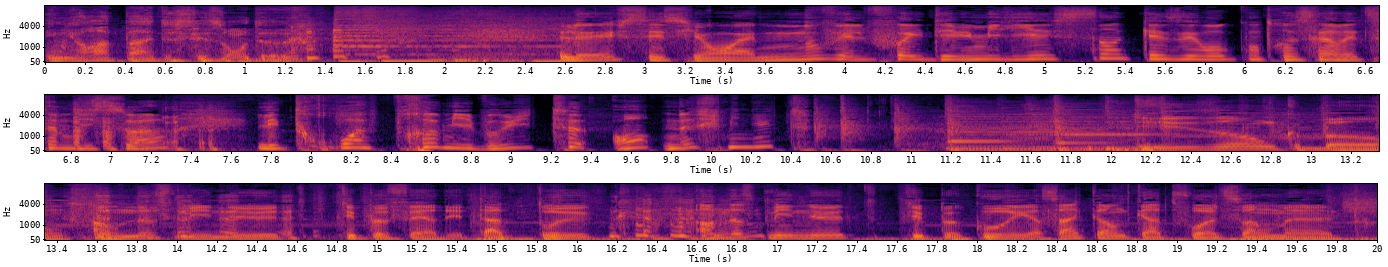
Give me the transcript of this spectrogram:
il n'y aura pas de saison 2. Le FC Sion a une nouvelle fois été humilié 5 à 0 contre Servette samedi soir. Les trois premiers bruts en 9 minutes. Disons que bon, en 9 minutes, tu peux faire des tas de trucs. En 9 minutes, tu peux courir 54 fois le 100 mètres.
